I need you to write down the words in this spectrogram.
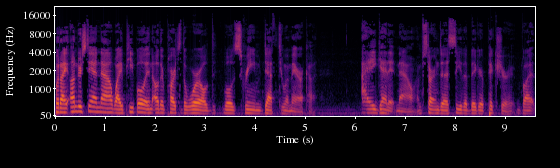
but I understand now why people in other parts of the world will scream death to America." I get it now. I'm starting to see the bigger picture, but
